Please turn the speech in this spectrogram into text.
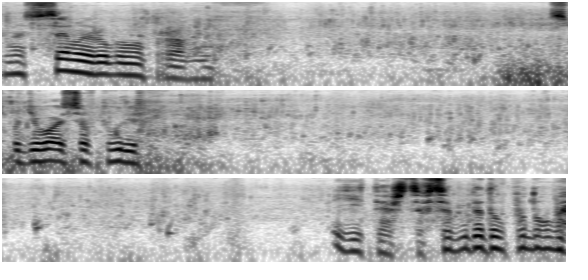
Ось все ми робимо правильно. Сподіваюся, в турі їй теж це все буде до вподоби.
